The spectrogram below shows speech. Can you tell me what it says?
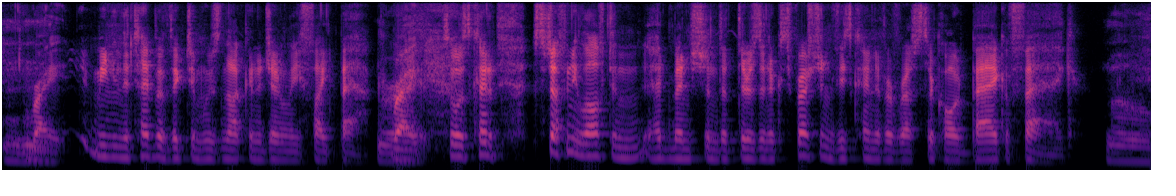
Mhm. Right. meaning the type of victim who's not going to generally fight back. Right. So it's kind of Stephanie Lofton had mentioned that there's an expression for these kind of arrests. They're called bag of fag, Oh,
